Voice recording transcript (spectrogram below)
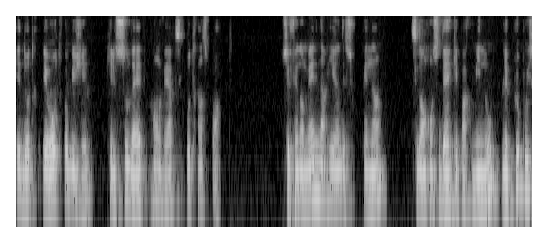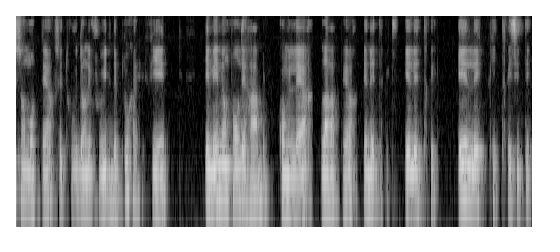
et d'autres et autres objets qu'il soulève, renverse ou transporte. Ce phénomène n'a rien de surprenant si l'on considère que parmi nous, le plus puissant moteur se trouve dans les fluides les plus raréfiés et même impondérables, comme l'air, la vapeur l'électricité.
